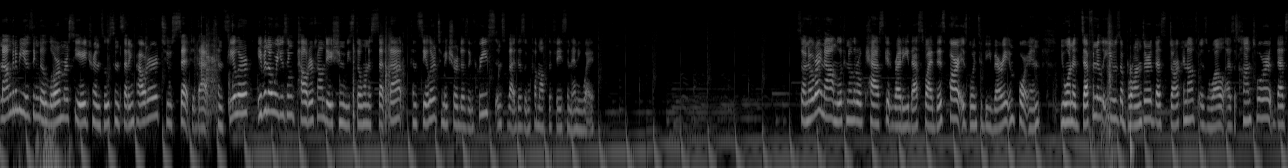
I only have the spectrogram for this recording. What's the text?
Now I'm going to be using the Laura Mercier Translucent Setting Powder to set that concealer. Even though we're using powder foundation, we still want to set that concealer to make sure it doesn't crease and so that it doesn't come off the face in any way. So I know right now I'm looking a little casket ready. That's why this part is going to be very important. You want to definitely use a bronzer that's dark enough as well as a contour that's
